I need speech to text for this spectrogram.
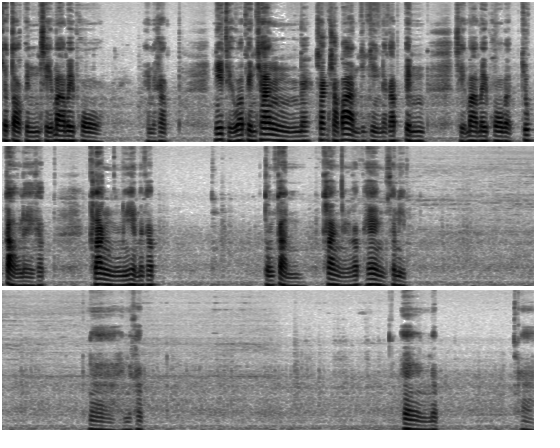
จะตอกเป็นเสมาใบโพ เห็นไหมครับ นี่ถือว่าเป็นช่างนะช่างชาวบ้านจริง ๆนะครับ เป็นเสมาใบโพธิ์แบบยุคเก่าเลยครับ คลั่งตรงนี้เห็นไหมครับ ตรงกันข้างนะครับแห้งสนิทอ่าเห็นไหมครับ แห้งแบบอ่า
